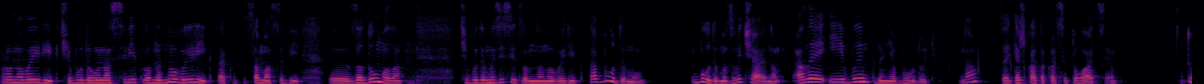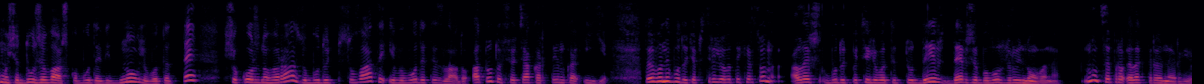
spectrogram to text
про Новий рік, чи буде у нас світло на Новий рік, так сама собі е, задумала, чи будемо зі світлом на Новий рік. Та будемо. Будемо, звичайно, але і вимкнення будуть. Да? Це тяжка така ситуація. Тому що дуже важко буде відновлювати те, що кожного разу будуть псувати і виводити з ладу. А тут ось ця картинка і є. То вони будуть обстрілювати Херсон, але ж будуть поцілювати туди, де вже було зруйноване. Ну, це про електроенергію.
